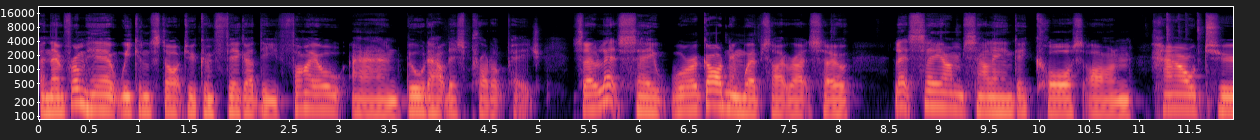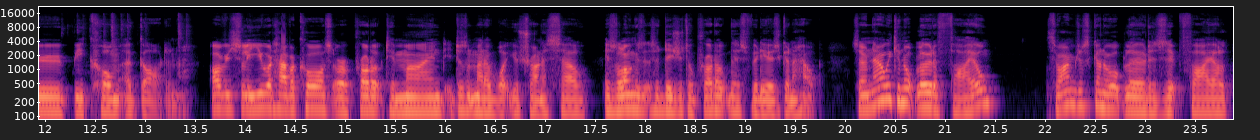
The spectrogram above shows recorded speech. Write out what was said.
And then from here, we can start to configure the file and build out this product page. So let's say we're a gardening website, right? So let's say I'm selling a course on how to become a gardener. Obviously, you would have a course or a product in mind. It doesn't matter what you're trying to sell. As long as it's a digital product, this video is going to help. So now we can upload a file. So I'm just going to upload a zip file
